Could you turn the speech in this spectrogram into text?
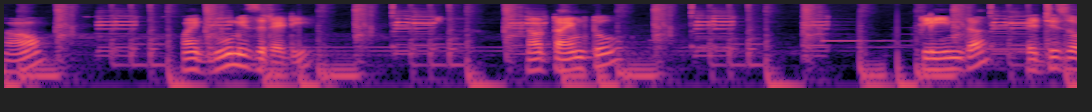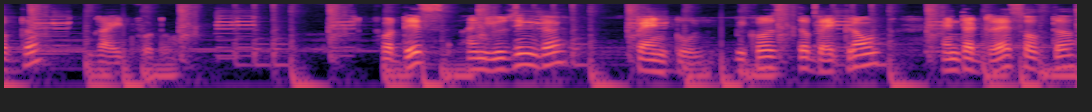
Now my groom is ready. Now time to clean the edges of the bride photo. For this I am using the pen tool because the background and the dress of the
